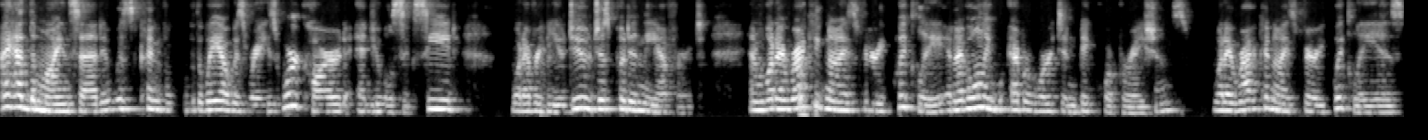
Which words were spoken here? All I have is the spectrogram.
I had the mindset, it was kind of the way I was raised work hard and you will succeed. Whatever you do, just put in the effort. And what I recognized very quickly, and I've only ever worked in big corporations, what I recognized very quickly is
